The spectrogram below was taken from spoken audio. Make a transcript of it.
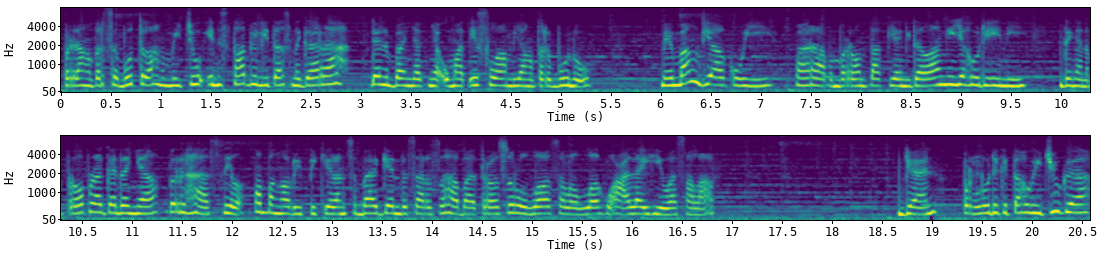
Perang tersebut telah memicu instabilitas negara dan banyaknya umat Islam yang terbunuh. Memang diakui, para pemberontak yang didalangi Yahudi ini dengan propagandanya berhasil mempengaruhi pikiran sebagian besar sahabat Rasulullah Shallallahu Alaihi Wasallam. Dan perlu diketahui juga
